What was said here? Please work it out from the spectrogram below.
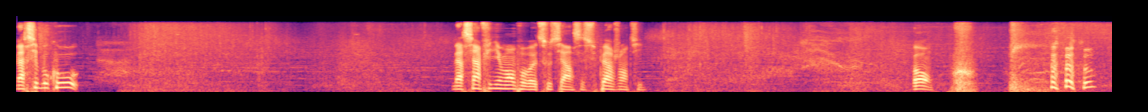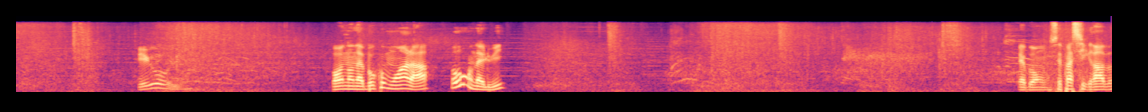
Merci beaucoup. Merci infiniment pour votre soutien, c'est super gentil. Bon. bon, on en a beaucoup moins là. Oh, on a lui. Mais bon, c'est pas si grave.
